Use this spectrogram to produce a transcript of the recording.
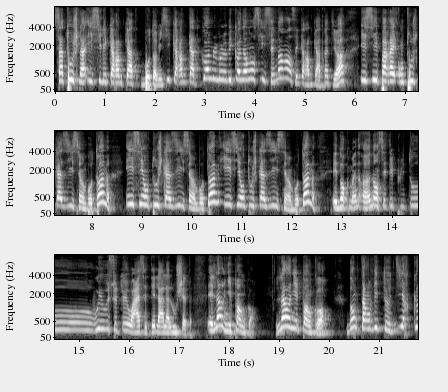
ça touche là, ici les 44, bottom ici, 44 comme le, Bitcoin à mon C'est marrant ces 44, hein, tu vois. Ici, pareil, on touche quasi, c'est un bottom. Ici, on touche quasi, c'est un bottom. Ici, on touche quasi, c'est un bottom. Et donc maintenant, euh, non, c'était plutôt, oui, oui, c'était, ouais, c'était là la louchette. Et là, on n'y est pas encore. Là, on n'y est pas encore. Donc, tu as envie de te dire que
